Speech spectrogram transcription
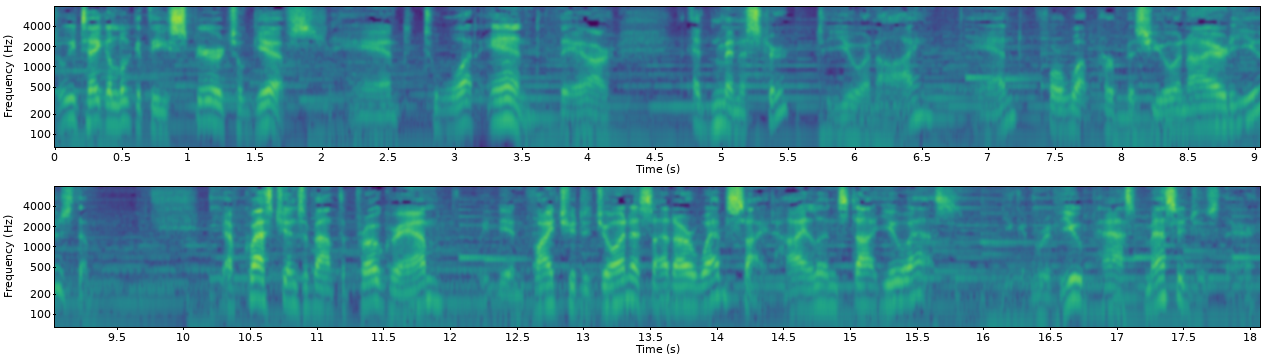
as we take a look at these spiritual gifts and to what end they are administered to you and I, and for what purpose you and I are to use them. If you have questions about the program, we invite you to join us at our website, highlands.us. You can review past messages there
